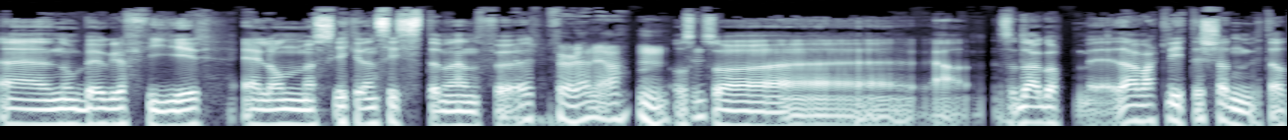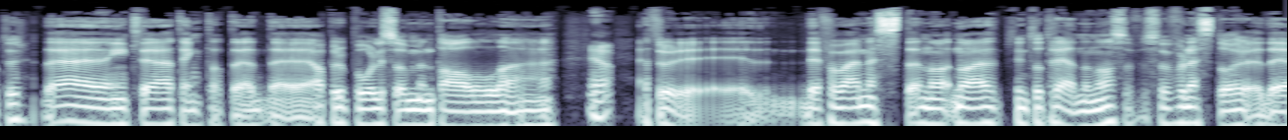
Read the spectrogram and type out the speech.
Eh, noen biografier. Elon Musk, ikke den siste, men den før. Før der, ja. Mm. Og så eh, Ja, så det har, gått, det har vært lite skjønnlitteratur. Det er egentlig jeg har tenkt at det, det Apropos liksom mental eh, Ja. Jeg tror eh, det får være neste. Nå, nå har jeg begynt å trene nå, så, så for neste år det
